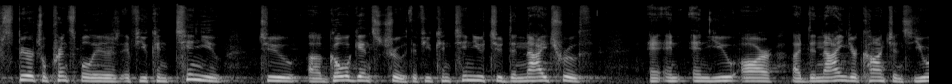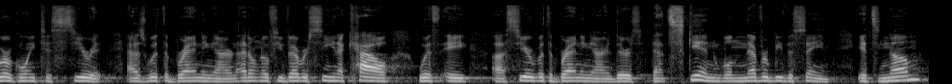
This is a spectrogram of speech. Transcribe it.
spiritual principle is if you continue to uh, go against truth, if you continue to deny truth, and, and, and you are uh, denying your conscience, you are going to sear it as with a branding iron. I don't know if you've ever seen a cow with a uh, seared with a branding iron. There's that skin will never be the same. It's numb,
